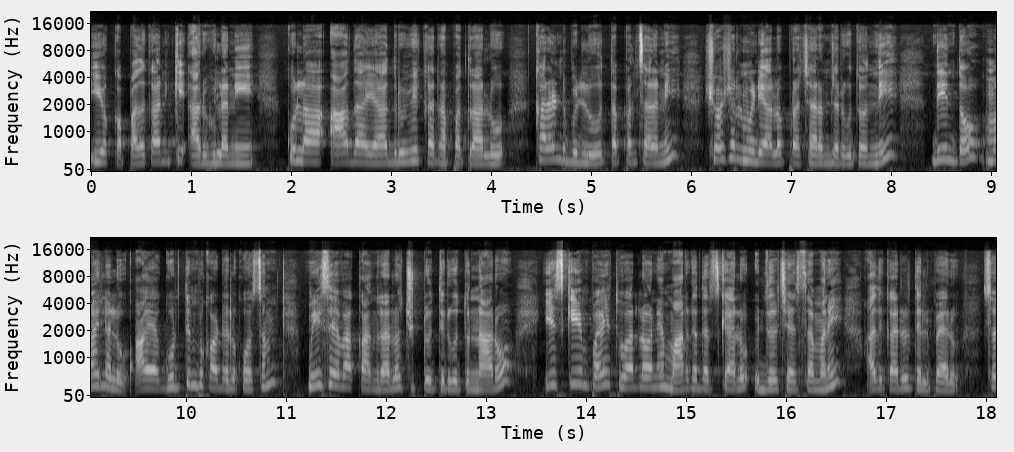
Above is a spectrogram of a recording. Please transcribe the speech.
ఈ యొక్క పథకానికి అర్హులని. కుల ఆదాయ ధృవీకరణ పత్రాలు కరెంటు బిల్లు తప్పనిసరని సోషల్ మీడియాలో ప్రచారం జరుగుతోంది. దీంతో మహిళలు ఆయా గుర్తింపు కార్డుల కోసం మీ సేవా కేంద్రాల్లో చుట్టూ తిరుగుతున్నారు. ఈ స్కీమ్పై త్వరలోనే మార్గదర్శకాలు విడుదల చేస్తామని అధికారులు తెలిపారు. సో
